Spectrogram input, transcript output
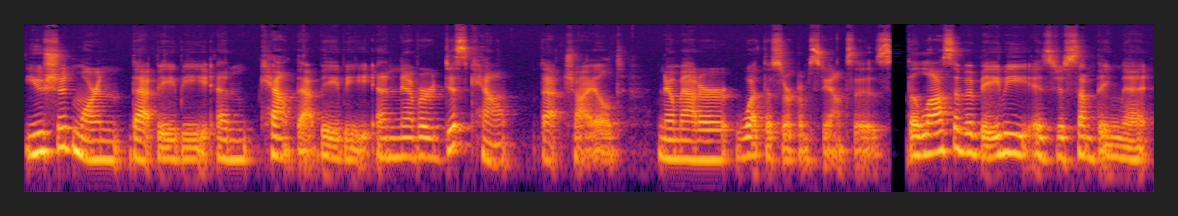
you should mourn that baby and count that baby and never discount that child, no matter what the circumstances. The loss of a baby is just something that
